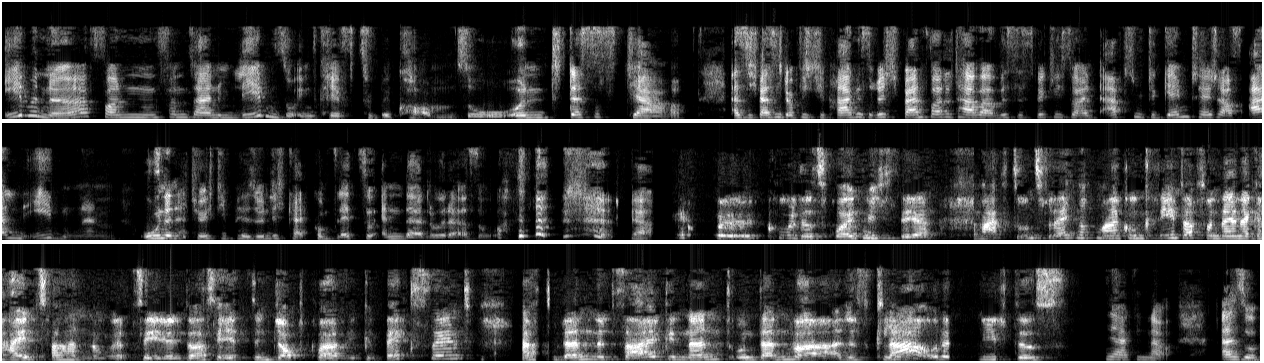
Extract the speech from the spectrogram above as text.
Ebene von, von seinem Leben so im Griff zu bekommen. So. Und das ist ja, also ich weiß nicht, ob ich die Frage so richtig beantwortet habe, aber es ist wirklich so ein absoluter Gamechanger auf allen Ebenen, ohne natürlich die Persönlichkeit komplett zu ändern oder so. ja. Cool, cool, das freut mich sehr. Magst du uns vielleicht nochmal konkreter von deiner Gehaltsverhandlung erzählen? Du hast ja jetzt den Job quasi gewechselt. Hast du dann eine Zahl genannt und dann war alles klar ja. oder lief das? Ja, genau. Also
